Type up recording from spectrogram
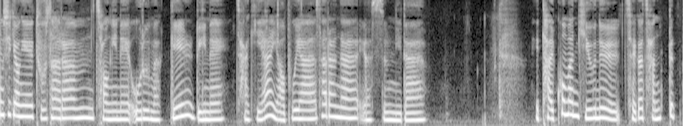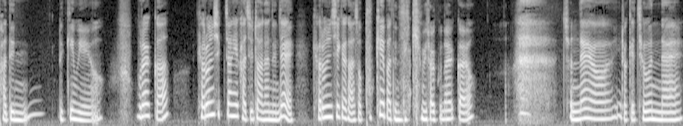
성시경의 두 사람, 정인의 오르막길, 린의 자기야, 여보야, 사랑아 였습니다. 이 달콤한 기운을 제가 잔뜩 받은 느낌이에요. 뭐랄까? 결혼식장에 가지도 않았는데 결혼식에 가서 부케 받은 느낌이라고나 할까요? 좋네요. 이렇게 좋은 날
